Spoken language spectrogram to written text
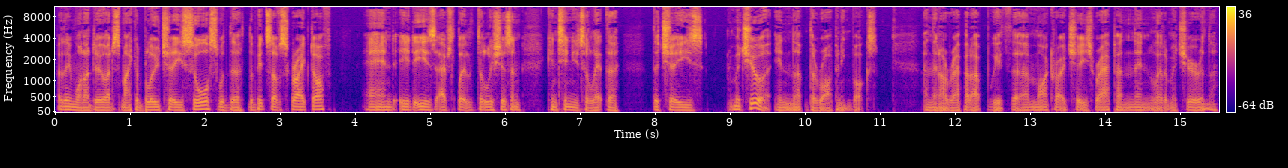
But then what I do, I just make a blue cheese sauce with the, the bits I've scraped off, and it is absolutely delicious and continue to let the, the cheese mature in the, the ripening box. And then I wrap it up with uh, micro cheese wrap and then let it mature in the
